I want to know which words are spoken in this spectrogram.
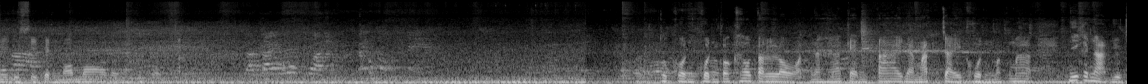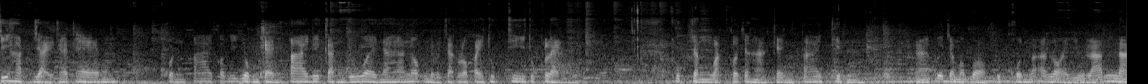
นี่ดูสิเป็นหม้อๆเลยนะทุกคน ทุกคนคนก็เข้าตลอดนะฮะแกงใต้เนี่ยมัดใจคนมากๆ นี่ขนาดอยู่ที่หัดใหญ่แท้ๆนะคนใต้ก็นิยมแกงใต้ด้วยกันด้วยนะฮะนอกเหนือจากเราไปทุกที่ทุกแหล่ง ทุกจังหวัดก็จะหาแกงใต้กินนะเพื่อจะมาบอกทุกคนว่าอร่อยอยู่ร้านไหน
